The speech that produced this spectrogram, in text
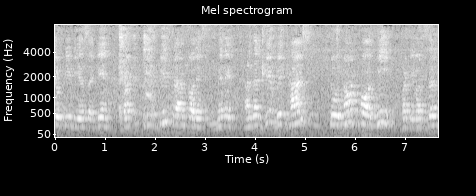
you tedious again. But please be stand for a minute and then give big hands to not for me but yourself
